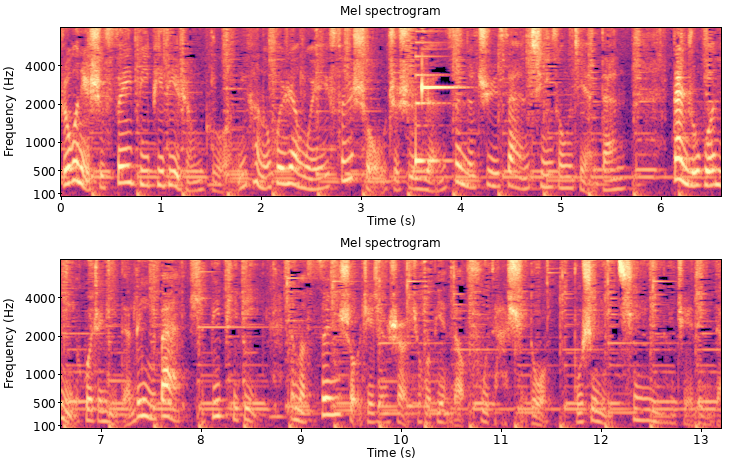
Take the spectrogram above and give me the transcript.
如果你是非 BPD 人格，你可能会认为分手只是缘分的聚散，轻松简单。但如果你或者你的另一半是 BPD，那么分手这件事儿就会变得复杂许多，不是你轻易能决定的。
